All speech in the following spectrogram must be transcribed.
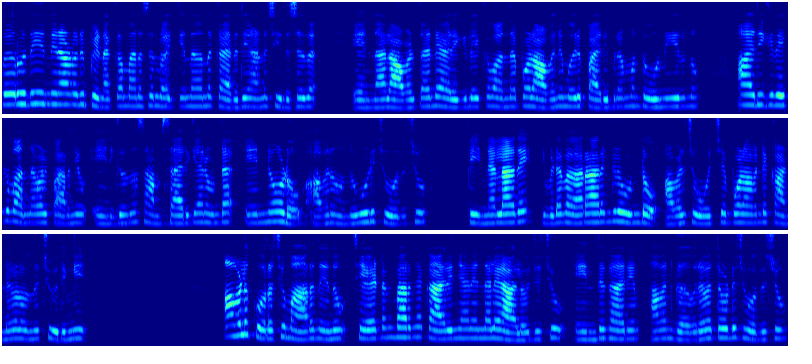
വെറുതെ എന്തിനാണ് ഒരു പിണക്കം മനസ്സിൽ വയ്ക്കുന്നതെന്ന് കരുതിയാണ് ചിരിച്ചത്. എന്നാൽ അവൾ തന്റെ അരികിലേക്ക് വന്നപ്പോൾ അവനും ഒരു പരിഭ്രമം തോന്നിയിരുന്നു. അരികിലേക്ക് വന്നവൾ പറഞ്ഞു എനിക്കൊന്ന് സംസാരിക്കാനുണ്ട്. എന്നോടോ? അവൻ ഒന്നുകൂടി ചോദിച്ചു. പിന്നല്ലാതെ ഇവിടെ വേറെ ആരെങ്കിലും ഉണ്ടോ? അവൾ ചോദിച്ചപ്പോൾ അവന്റെ കണ്ണുകൾ ഒന്ന് ചുരുങ്ങി. അവൾ കുറച്ചു മാറി നിന്നു. ചേട്ടൻ പറഞ്ഞ കാര്യം ഞാൻ ഇന്നലെ ആലോചിച്ചു. എന്ത് കാര്യം? അവൻ ഗൗരവത്തോട് ചോദിച്ചു.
